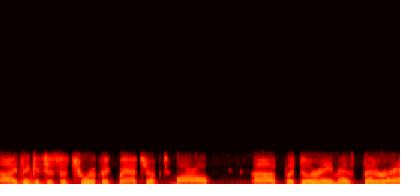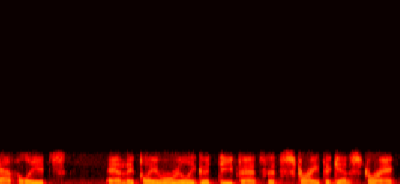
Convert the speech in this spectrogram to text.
I think it's just a terrific matchup tomorrow. Uh, but Notre Dame has better athletes, and they play really good defense. It's strength against strength.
